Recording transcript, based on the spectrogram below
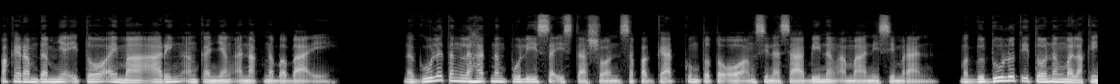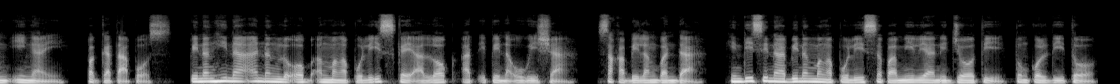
pakiramdam niya ito ay maaaring ang kanyang anak na babae. Nagulat ang lahat ng pulis sa istasyon sapagkat kung totoo ang sinasabi ng ama ni Simran, Magdudulot ito ng malaking ingay. Pagkatapos, pinanghinaan ng loob ang mga pulis kay Alok at ipinauwi siya. Sa kabilang banda, hindi sinabi ng mga pulis sa pamilya ni Jyoti tungkol dito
